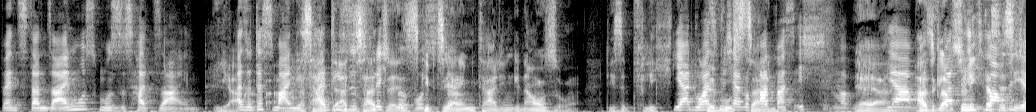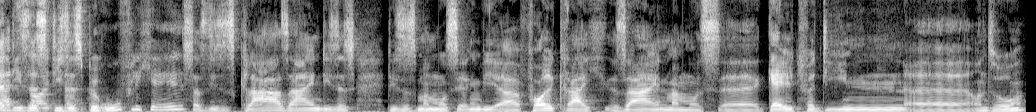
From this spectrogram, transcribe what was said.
Wenn es dann sein muss, muss es halt sein. also das meine ich, das halt hat, also dieses das hat, es gibt ja in Italien genauso, diese Pflicht. ja, du hast mich ja gefragt, was ich. Ja, ja. also glaubst du ich nicht, dass es ich eher dieses, Deutsche- dieses Berufliche ist, also dieses Klarsein, dieses, dieses, man muss irgendwie erfolgreich sein, man muss äh, Geld verdienen äh, und so?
